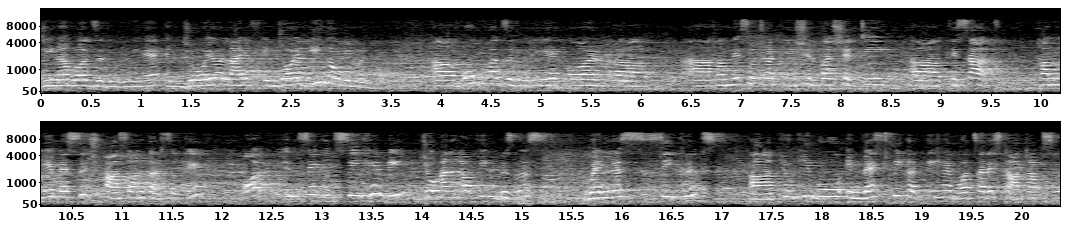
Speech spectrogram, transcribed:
जीना बहुत ज़रूरी है। Enjoy your life enjoy being a woman वो बहुत ज़रूरी है और आ, आ, हमने सोचा कि शिल्पा शेट्टी आ, के साथ हम ये मैसेज पास ऑन कर सकें और इनसे कुछ सीखें भी जो अनलॉकिंग बिज़नेस वेलनेस सीक्रेट्स क्योंकि वो इन्वेस्ट भी करती हैं बहुत सारे स्टार्टअप्स में।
